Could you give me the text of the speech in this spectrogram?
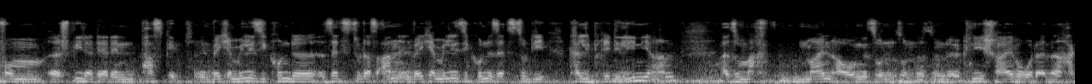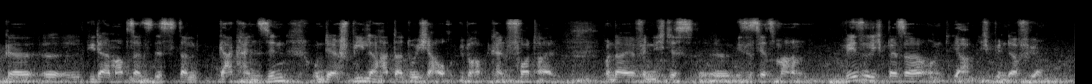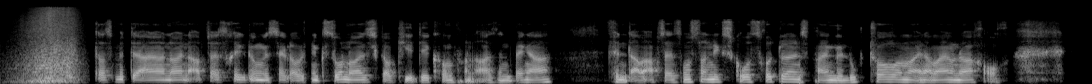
vom äh, Spieler, der den Pass gibt. In welcher Millisekunde setzt du das an? In welcher Millisekunde setzt du die kalibrierte Linie an? Also macht in meinen Augen so, ein, so, eine, so eine, Kniescheibe oder eine Hacke, äh, die da im Abseits ist, dann gar keinen Sinn. Und der Spieler hat dadurch ja auch überhaupt keinen Vorteil. Von daher finde ich das, äh, wie sie es jetzt machen, wesentlich besser und ja, ich bin dafür. Das mit der neuen Abseitsregelung ist ja, glaube ich, nichts so Neues. Ich glaube, die Idee kommt von Arsene Wenger finde, am Abseits muss man nichts groß rütteln. Es fallen genug Tore, meiner Meinung nach, auch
